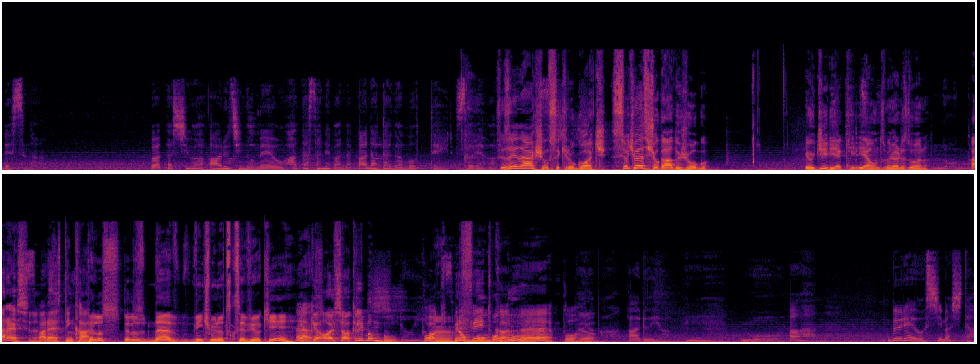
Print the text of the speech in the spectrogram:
ですが私は主の命を果たさねばなあなたが持っているそれは Vocês ainda acham Sekiro GOT? Se eu tivesse jogado o jogo, eu diria que ele é um dos melhores do ano. Parece, né? Parece, tem cara. Pelos, pelos né, 20 minutos que você viu aqui, É, Porque, olha só, aquele bambu. 白い Pô, que Ah. perfeito, É um bom cara. bambu. É, porra. Entendeu? あるよ、うん、もあ無礼をしました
